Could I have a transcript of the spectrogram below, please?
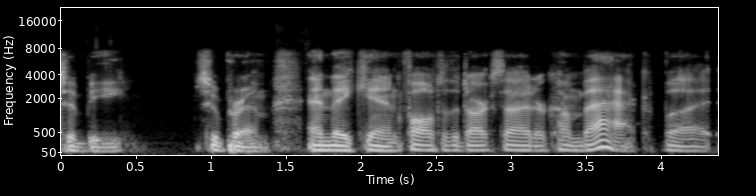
to be supreme, and they can fall to the dark side or come back. But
